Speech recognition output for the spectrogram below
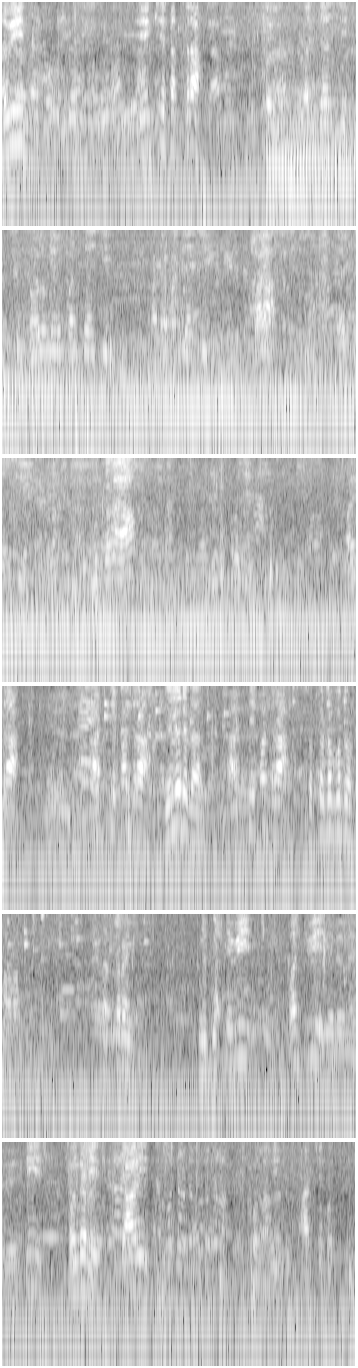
नवीन. एकशे सतरा. पंच्याऐंशी. पंच्याऐंशी. अठरा पंच्याऐंशी. बारा पंच्याऐंशी. पंधरा आठशे पंधरा. गेले रे काल आठशे पंधरा. सत्तर डब्बत असणार सत्तर आठशे वीस पंचवीस. तीस. पस्तीस. चाळीस. पस्तीस. आठशे पस्तीस.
